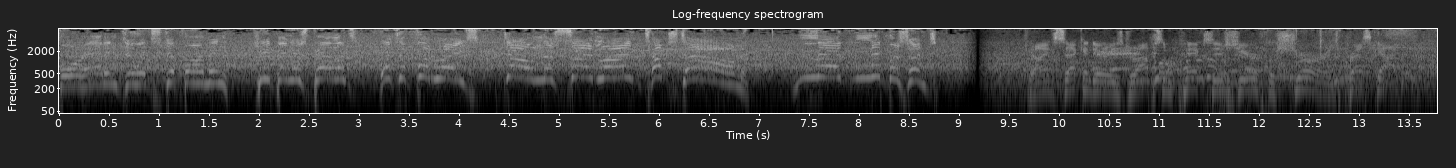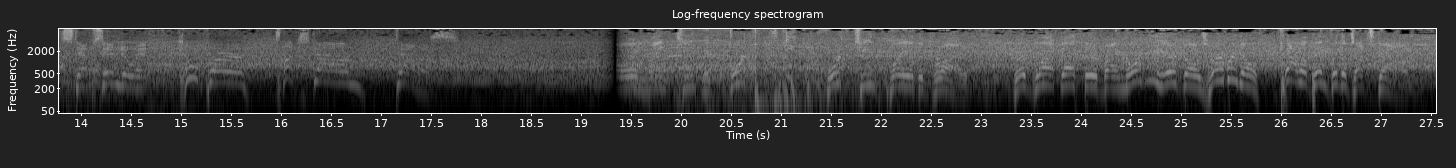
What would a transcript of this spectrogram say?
four, adding to it, stiff arming, keeping his balance. It's a foot race down the sideline, touchdown! Magnificent! Giant secondaries dropped some picks this year for sure as Prescott steps into it. Cooper, touchdown, Dallas. 19th, 14th, 14th play of the drive. Good block out there by Norton. Here goes Herbert. Oh, He'll gallop in for the touchdown.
